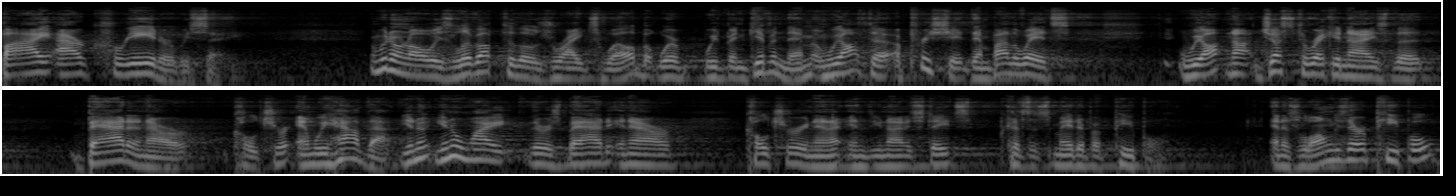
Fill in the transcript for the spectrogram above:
by our Creator, we say. And we don't always live up to those rights well, but we have been given them and we ought to appreciate them. By the way, it's, we ought not just to recognize the bad in our culture, and we have that. You know, you know why there's bad in our culture in, in the United States? Because it's made up of people. And as long as there are people,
